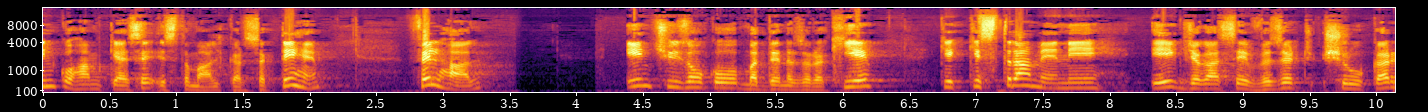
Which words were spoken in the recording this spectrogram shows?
ان کو ہم کیسے استعمال کر سکتے ہیں فی الحال ان چیزوں کو مد نظر رکھیے کہ کس طرح میں نے ایک جگہ سے وزٹ شروع کر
